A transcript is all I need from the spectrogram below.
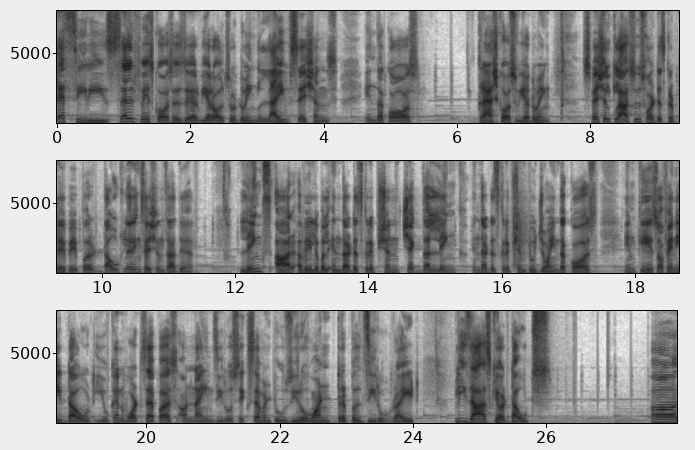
test series, self-paced courses there. We are also doing live sessions in the course, crash course we are doing. Special classes for descriptive paper, doubt clearing sessions are there. Links are available in the description. Check the link in the description to join the course. In case of any doubt, you can WhatsApp us on 906720100, right? Please ask your doubts. Uh,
